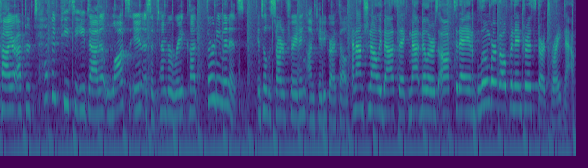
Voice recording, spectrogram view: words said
higher after tepid PCE data locks in a September rate cut 30 minutes until the start of trading. I'm Katie Greifeld. And I'm Sonali Basak. Matt Miller is off today, and Bloomberg Open Interest starts right now.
